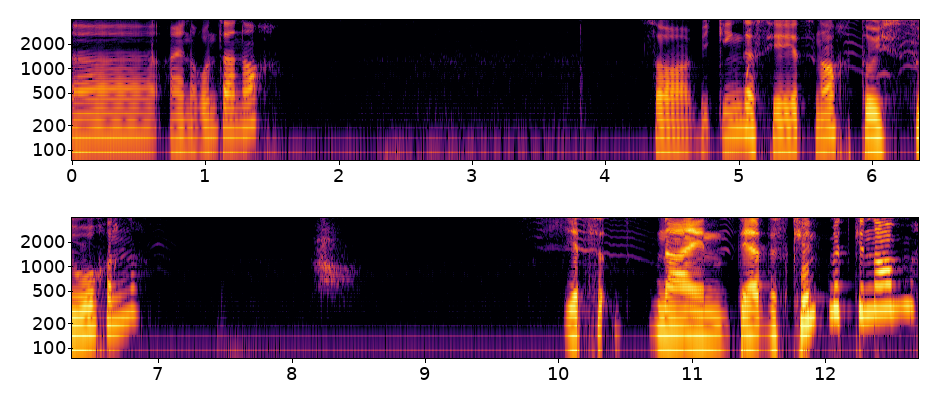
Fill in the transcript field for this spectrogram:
Äh, ein runter noch. So, wie ging das hier jetzt noch? Durchsuchen. Jetzt, nein, der hat das Kind mitgenommen?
